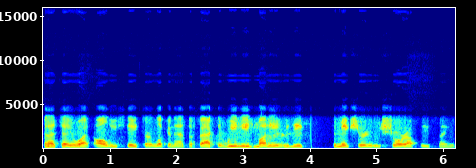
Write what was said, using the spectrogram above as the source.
And I tell you what, all these states are looking at the fact that we need money we need to make sure that we shore up these things.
